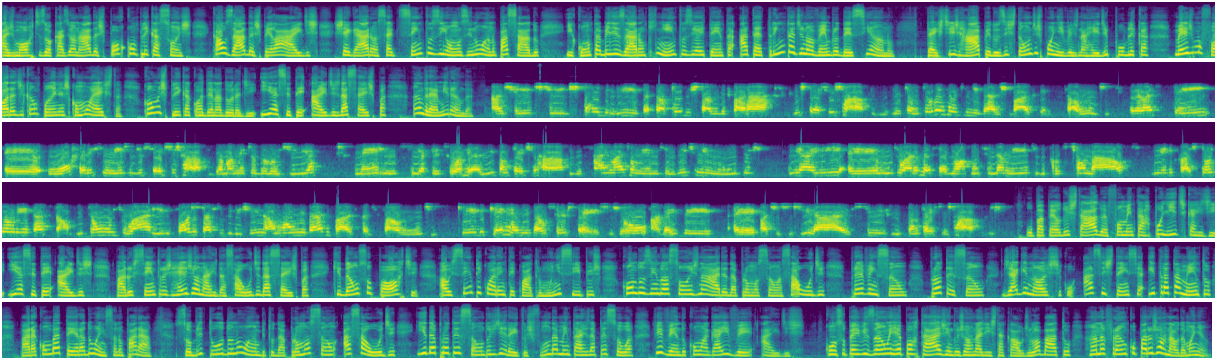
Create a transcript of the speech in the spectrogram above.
As mortes ocasionadas por complicações causadas pela AIDS chegaram a 711 no ano passado e contabilizaram 580 até 30 de novembro desse ano. Testes rápidos estão disponíveis na rede pública, mesmo fora de campanhas como esta, como explica a coordenadora de IST AIDS da CESPA, Andréa Miranda a gente disponibiliza para todo o estado do Pará os testes rápidos. Então, todas as unidades básicas de saúde, elas têm é, um oferecimento de testes rápidos. É uma metodologia né, em que a pessoa realiza um teste rápido, sai mais ou menos em 20 minutos, e aí é, o usuário recebe um aconselhamento do profissional e ele faz toda a orientação. Então, o usuário ele pode estar se dirigindo a uma unidade básica de saúde que ele quer realizar os seus testes, ou HIV, é, hepatites virais, sífilis, são testes rápidos. O papel do Estado é fomentar políticas de IST-AIDS para os centros regionais da saúde da CESPA, que dão suporte aos 144 municípios, conduzindo ações na área da promoção à saúde, prevenção, proteção, diagnóstico, assistência e tratamento para combater a doença no Pará, sobretudo no âmbito da promoção à saúde e da proteção dos direitos fundamentais da pessoa vivendo com HIV-AIDS. Com supervisão e reportagem do jornalista Cláudio Lobato, Hanna Franco para o Jornal da Manhã.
